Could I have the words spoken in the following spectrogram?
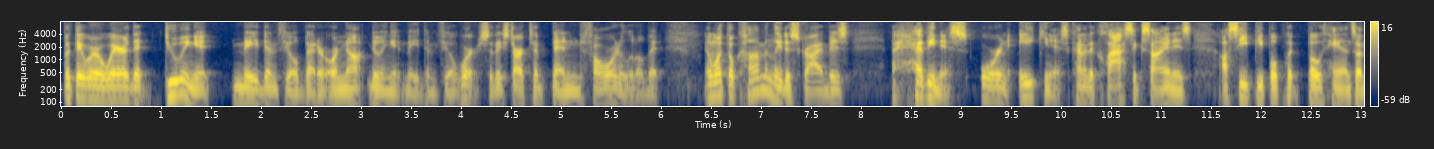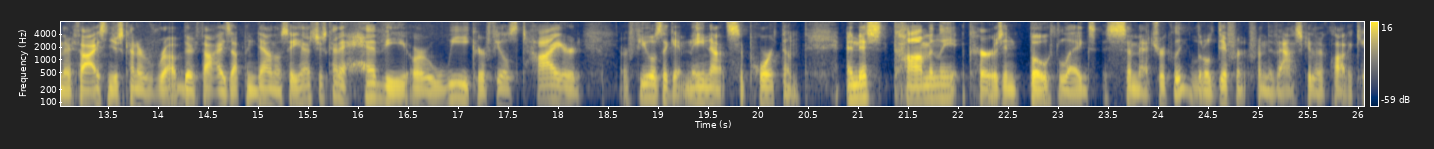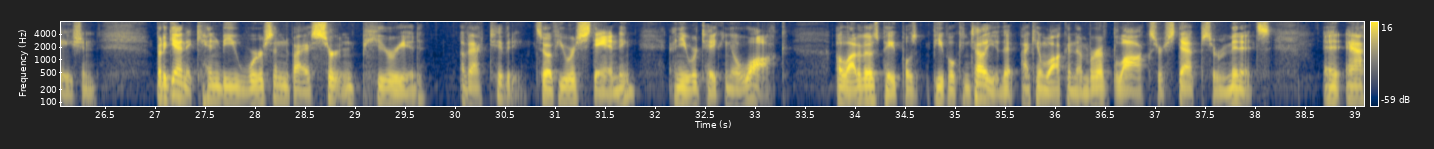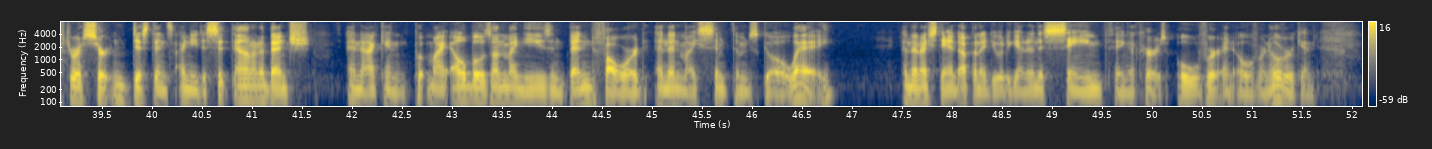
but they were aware that doing it made them feel better or not doing it made them feel worse. So they start to bend forward a little bit. And what they'll commonly describe is a heaviness or an achiness. Kind of the classic sign is I'll see people put both hands on their thighs and just kind of rub their thighs up and down. They'll say, yeah, it's just kind of heavy or weak or feels tired or feels like it may not support them. And this commonly occurs in both legs symmetrically, a little different from the vascular claudication. But again, it can be worsened by a certain period of activity. So if you were standing and you were taking a walk, a lot of those people people can tell you that I can walk a number of blocks or steps or minutes. And after a certain distance, I need to sit down on a bench and I can put my elbows on my knees and bend forward, and then my symptoms go away. And then I stand up and I do it again, and the same thing occurs over and over and over again.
